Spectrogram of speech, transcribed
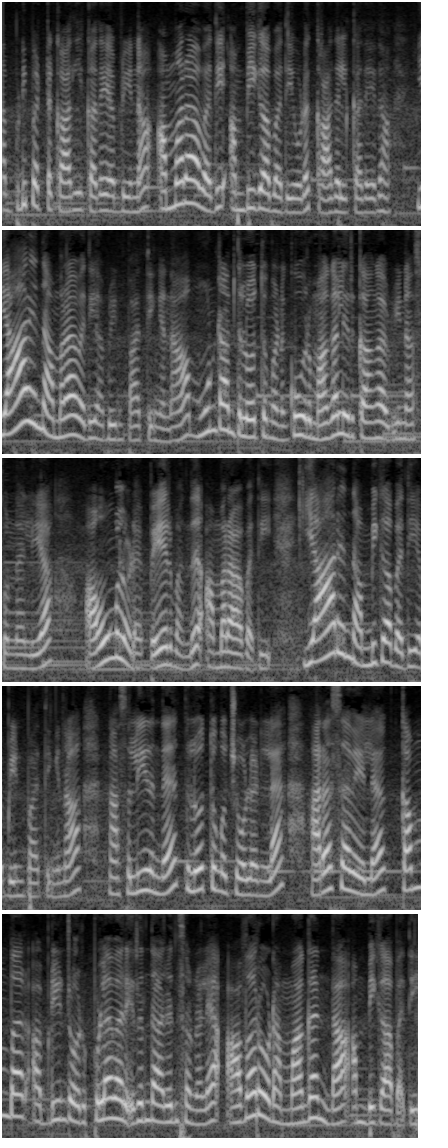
அப்படிப்பட்ட காதல் கதை அப்படின்னா அமராவதி அம்பிகாபதியோட காதல் கதை தான். யார் இந்த அமராவதி அப்படின்னு பார்த்தீங்கன்னா மூன்றாம் திலோத்தங்கனுக்கு ஒரு மகள் இருக்காங்க அப்படின்னு நான் சொன்னேன் இல்லையா? அவங்களோட பேர் வந்து அமராவதி. யார் இந்த அம்பிகாபதி அப்படின்னு பார்த்தீங்கன்னா நான் சொல்லியிருந்தேன் திலோத்தங்க சோழனில் அரசவையில் கம்பர் அப்படின்ற ஒரு புலவர் இருந்தாருன்னு சொன்னாலே அவரோட மகன் தான் அம்பிகாபதி.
